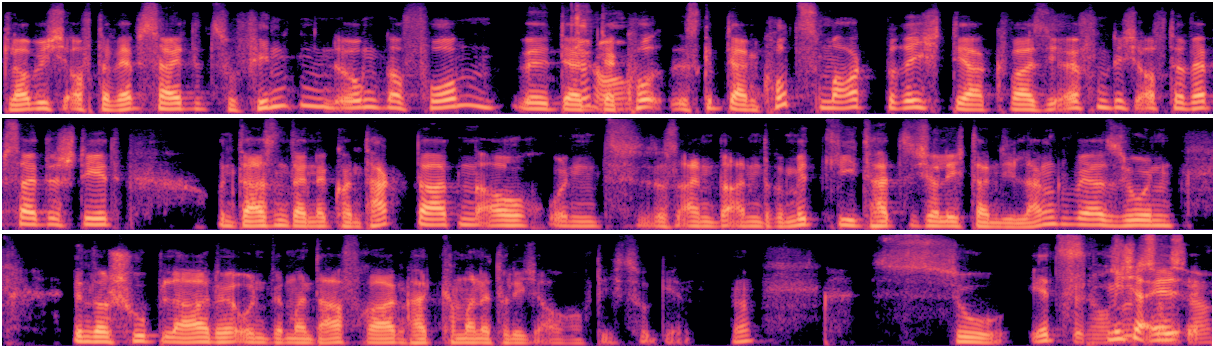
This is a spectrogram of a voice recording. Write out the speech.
glaube ich, auf der Webseite zu finden in irgendeiner Form. Äh, Der, der, Genau. Kur- es gibt ja einen Kurzmarktbericht, der quasi öffentlich auf der Webseite steht. Und da sind deine Kontaktdaten auch. Und das eine oder andere Mitglied hat sicherlich dann die Langversion in der Schublade. Und wenn man da Fragen hat, kann man natürlich auch auf dich zugehen. Ne? So, jetzt Genau so Michael, das, ja.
